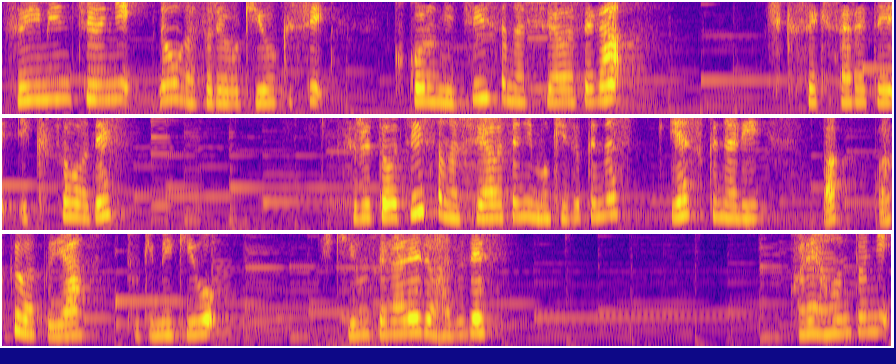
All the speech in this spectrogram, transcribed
睡眠中に脳がそれを記憶し心に小さな幸せが蓄積されていくそうです。すると小さな幸せにも気づくなしやすくなりワクワクやときめきを引き寄せられるはずです。これ本当に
